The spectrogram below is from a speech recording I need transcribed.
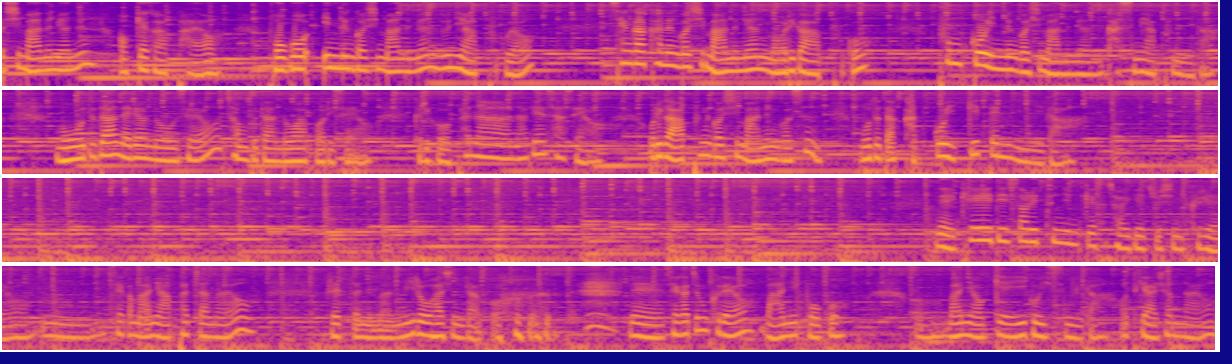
것이 많으면은 어깨가 아파요. 보고 있는 것이 많으면 눈이 아프고요. 생각하는 것이 많으면 머리가 아프고 품고 있는 것이 많으면 가슴이 아픕니다. 모두 다 내려놓으세요. 전부 다 놓아버리세요. 그리고 편안하게 사세요. 우리가 아픈 것이 많은 것은 모두 다 갖고 있기 때문입니다. 네, KD32님께서 저에게 주신 글이에요. 음, 제가 많이 아팠잖아요. 그랬더니만 위로하신다고. 네, 제가 좀 그래요. 많이 보고, 어, 많이 어깨에 이고 있습니다. 어떻게 아셨나요?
